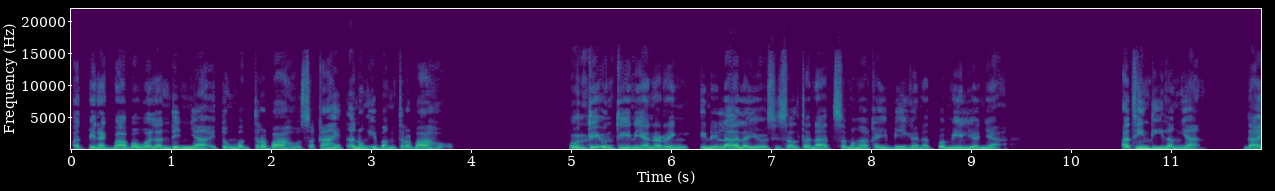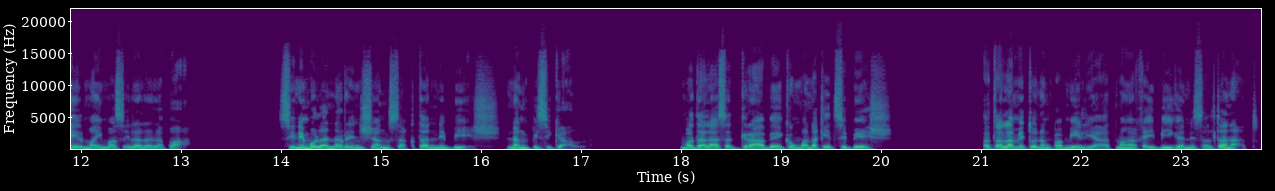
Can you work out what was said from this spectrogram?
At pinagbabawalan din niya itong magtrabaho sa kahit anong ibang trabaho. Unti-unti niya na ring inilalayo si Sultanat sa mga kaibigan at pamilya niya. At hindi lang yan, dahil may mas ilalala pa. Sinimulan na rin siyang saktan ni Bish ng pisikal. Madalas at grabe kung manakit si Bish. At alam ito ng pamilya at mga kaibigan ni Sultanat.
